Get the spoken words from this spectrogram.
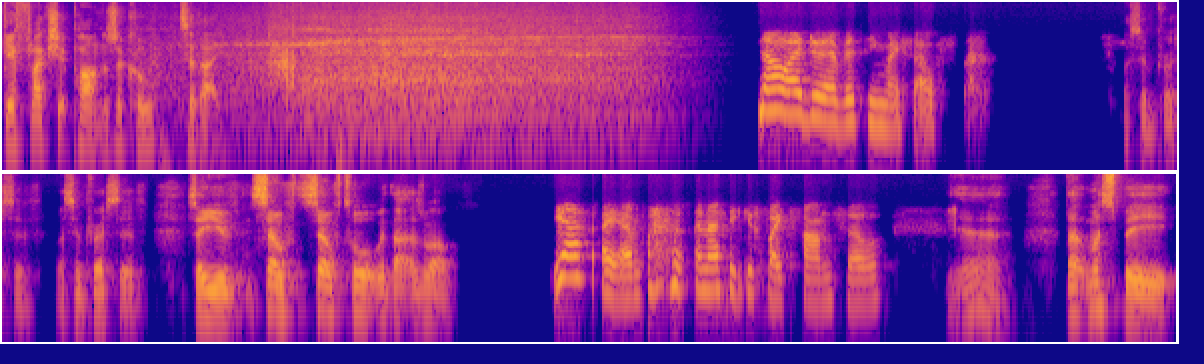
give Flagship Partners a call today. No, I do everything myself. That's impressive. That's impressive. So you've self self taught with that as well. Yeah, I am, and I think it's quite fun. So yeah, that must be.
